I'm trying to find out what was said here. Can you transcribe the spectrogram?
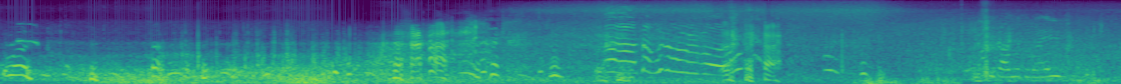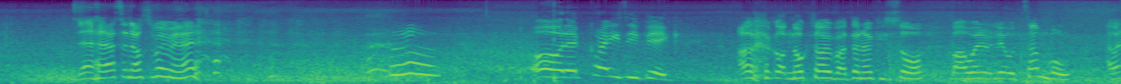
Come on. Ah, that was horrible. I'm done with the wave. Yeah, that's enough swimming, eh? oh, they're crazy big. I got knocked over, I don't know if you saw, but I went a little tumble. And when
